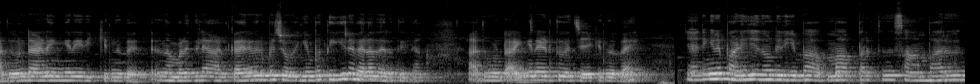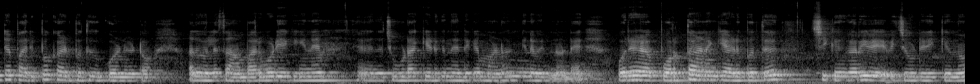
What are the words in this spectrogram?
അതുകൊണ്ടാണ് ഇങ്ങനെ ഇരിക്കുന്നത്. നമ്മളിതിലെ ആൾക്കാർ വരുമ്പോൾ ചോദിക്കുമ്പോൾ തീരെ വില തരത്തില്ല. അതുകൊണ്ടാണ് ഇങ്ങനെ എടുത്ത് വെച്ചേക്കുന്നത്. ഞാനിങ്ങനെ പണി ചെയ്തുകൊണ്ടിരിക്കുമ്പോൾ അമ്മ അപ്പുറത്ത് നിന്ന് സാമ്പാറിന്റെ പരിപ്പൊക്കെ അടുപ്പത്ത് വെക്കുവാണ് കേട്ടോ. അതുപോലെ സാമ്പാർ പൊടിയൊക്കെ ഇങ്ങനെ ചൂടാക്കി എടുക്കുന്നതിന്റെയൊക്കെ മണം ഇങ്ങനെ വരുന്നുണ്ട്. ഒരു പുറത്താണെങ്കിൽ അടുപ്പത്ത് ചിക്കൻ കറി വേവിച്ചുകൊണ്ടിരിക്കുന്നു.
